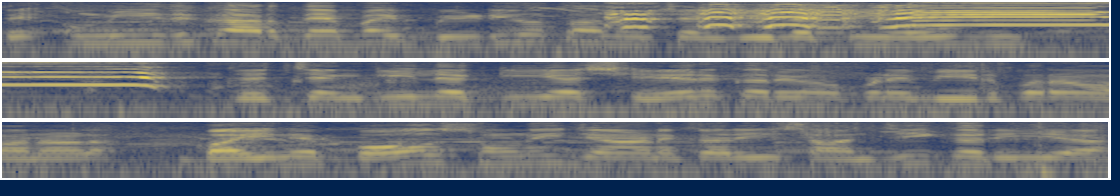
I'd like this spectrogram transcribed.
ਤੇ ਉਮੀਦ ਕਰਦੇ ਆ ਭਾਈ ਵੀਡੀਓ ਤੁਹਾਨੂੰ ਚੰਗੀ ਲੱਗੀ ਹੋਊਗੀ। ਜੇ ਚੰਗੀ ਲੱਗੀ ਆ ਸ਼ੇਅਰ ਕਰਿਓ ਆਪਣੇ ਵੀਰ ਭਰਾਵਾਂ ਨਾਲ। ਬਾਈ ਨੇ ਬਹੁਤ ਸੋਹਣੀ ਜਾਣਕਾਰੀ ਸਾਂਝੀ ਕਰੀ ਆ।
